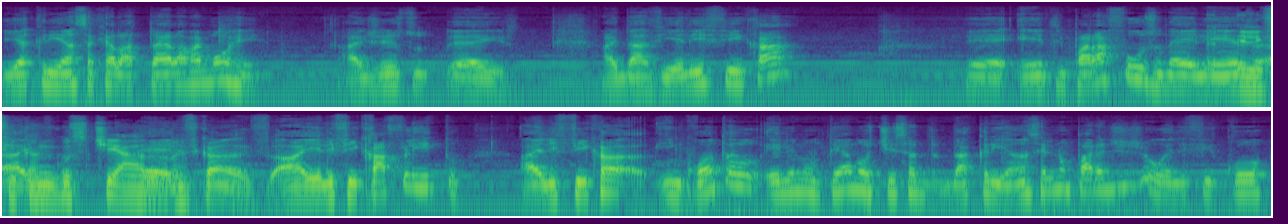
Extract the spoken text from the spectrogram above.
E a criança que ela tá, ela vai morrer. Aí Jesus, é, aí Davi ele fica é, entra em parafuso, né? Ele, entra, ele fica aí, angustiado, é, né? Ele fica, aí ele fica aflito. Aí ele fica. Enquanto ele não tem a notícia da criança, ele não para de jejum. Ele ficou,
